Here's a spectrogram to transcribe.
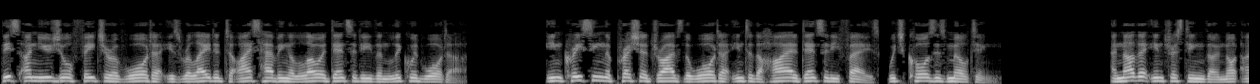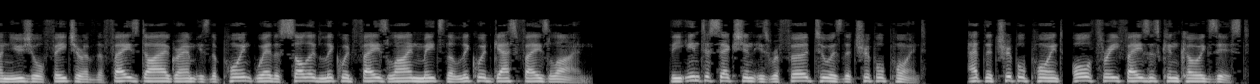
This unusual feature of water is related to ice having a lower density than liquid water. Increasing the pressure drives the water into the higher density phase, which causes melting. Another interesting though not unusual feature of the phase diagram is the point where the solid-liquid phase line meets the liquid-gas phase line. The intersection is referred to as the triple point. At the triple point, all three phases can coexist.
